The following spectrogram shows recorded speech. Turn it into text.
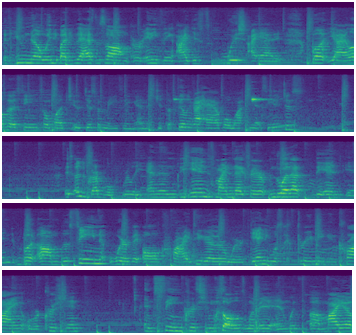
if you know anybody who has the song or anything, I just wish I had it. But yeah, I love that scene so much. It's just amazing, and it's just a feeling I have while watching that scene. It's just it's indescribable really and then the end is my next favorite well not the end end but um the scene where they all cried together where danny was like screaming and crying over christian and seeing christian with all those women and with uh, maya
